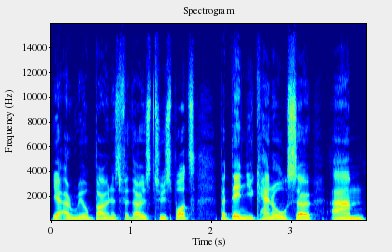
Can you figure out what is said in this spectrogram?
yeah a real bonus for those two spots. But then you can also um,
